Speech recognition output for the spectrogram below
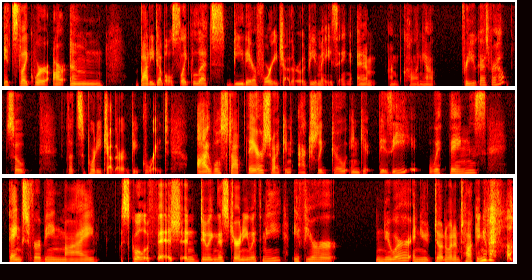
it's like we're our own body doubles. Like, let's be there for each other. It would be amazing. And I'm, I'm calling out for you guys for help. So let's support each other. It'd be great. I will stop there so I can actually go and get busy with things. Thanks for being my school of fish and doing this journey with me. If you're newer and you don't know what I'm talking about,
